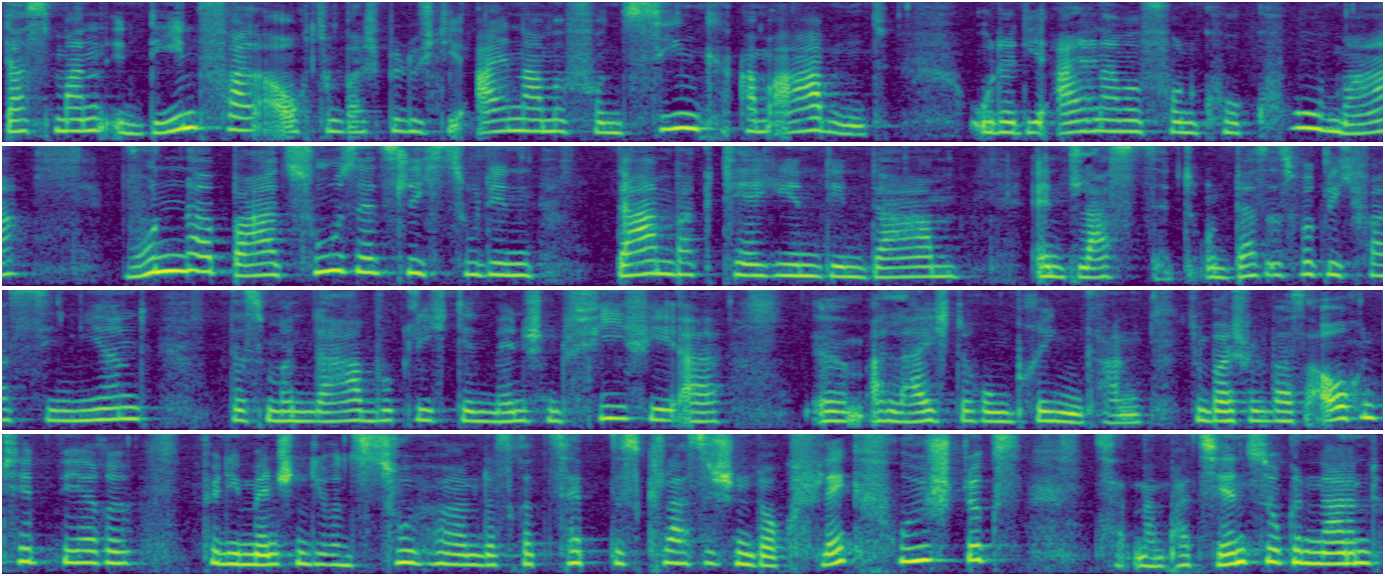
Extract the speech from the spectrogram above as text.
dass man in dem Fall auch zum Beispiel durch die Einnahme von Zink am Abend oder die Einnahme von Kurkuma wunderbar zusätzlich zu den Darmbakterien den Darm entlastet. Und das ist wirklich faszinierend, dass man da wirklich den Menschen viel, viel äh, Erleichterung bringen kann. Zum Beispiel, was auch ein Tipp wäre für die Menschen, die uns zuhören, das Rezept des klassischen Doc Fleck Frühstücks. Das hat mein Patient so genannt.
